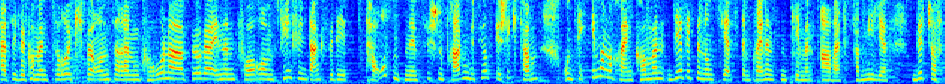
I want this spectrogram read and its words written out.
Herzlich willkommen zurück bei unserem Corona-Bürgerinnenforum. Vielen, vielen Dank für die tausenden inzwischen Fragen, die Sie uns geschickt haben und die immer noch reinkommen. Wir widmen uns jetzt den brennenden Themen Arbeit, Familie, Wirtschaft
